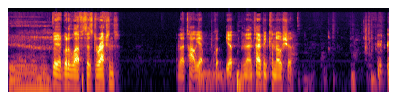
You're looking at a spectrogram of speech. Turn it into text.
dun, yeah, go to the left. It says directions. And that top, yep, yep. And then type in Kenosha.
